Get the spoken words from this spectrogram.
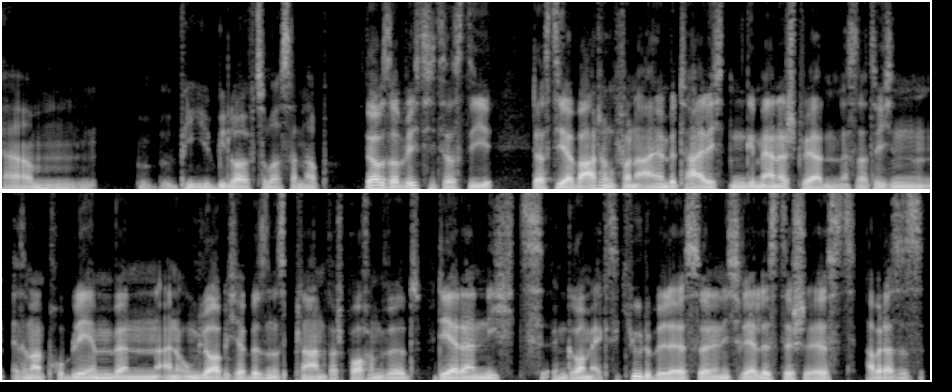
ähm, wie, wie läuft sowas dann ab. Ich glaube, es ist auch wichtig, dass die, dass die Erwartungen von allen Beteiligten gemanagt werden. Das ist natürlich ein, ist immer ein Problem, wenn ein unglaublicher Businessplan versprochen wird, der dann nicht im Grunde executable ist oder nicht realistisch ist. Aber das ist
